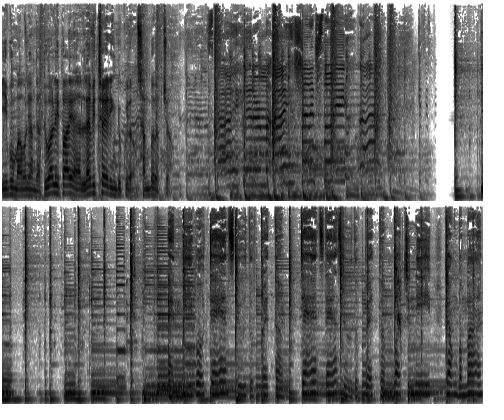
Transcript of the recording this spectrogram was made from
2부 마무리합니다. 두알리파의 레비테이링 듣고요. 3부 뵙죠. Dance to the rhythm what you need. 평범한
